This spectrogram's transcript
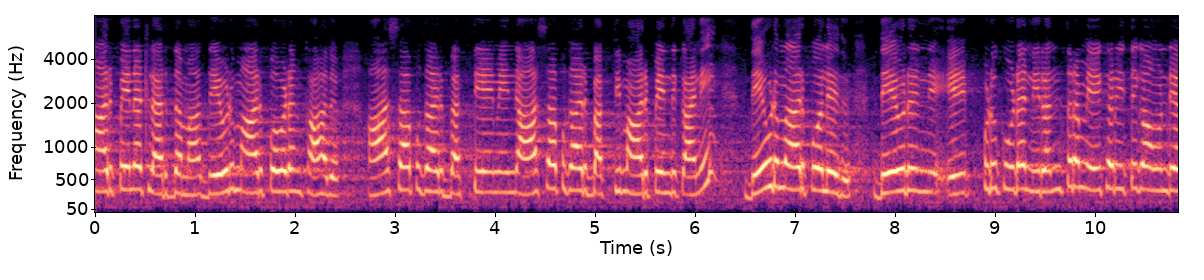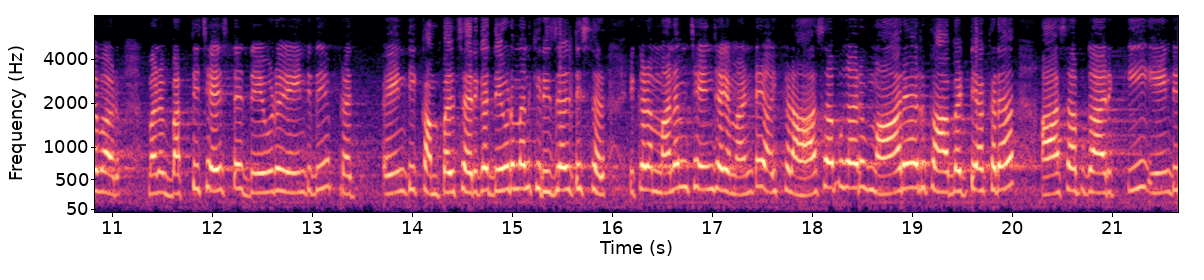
మారిపోయినట్లు అర్థమా? దేవుడు మారిపోవడం కాదు. ఆసాపు గారి భక్తి ఏమైంది? ఆసాపు గారి భక్తి మారిపోయింది కానీ దేవుడు మారిపోలేదు. దేవుడు ఎప్పుడు కూడా నిరంతరం ఏకరీతిగా ఉండేవాడు మనం భక్తి చేస్తే దేవుడు ఏంటిది? ప్ర ఏంటి? కంపల్సరీగా దేవుడు మనకి రిజల్ట్ ఇస్తారు ఇక్కడ మనం చేంజ్ అయ్యాం. అంటే ఇక్కడ ఆసాపు గారు మారారు కాబట్టి అక్కడ ఆసాపు గారికి ఏంటి?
